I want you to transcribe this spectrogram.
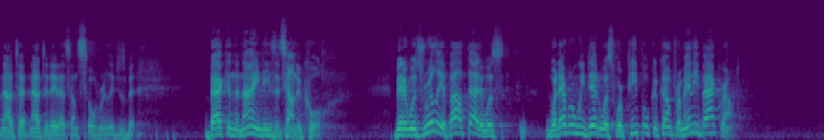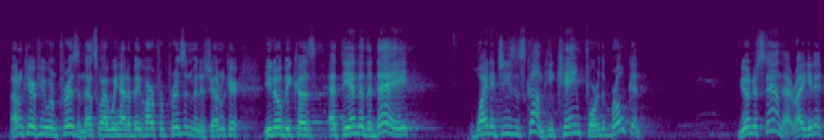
now, now today that sounds so religious, but back in the 90s it sounded cool. But it was really about that. It was whatever we did was where people could come from any background. I don't care if you were in prison. That's why we had a big heart for prison ministry. I don't care. You know, because at the end of the day, why did Jesus come? He came for the broken. You understand that, right? He didn't,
